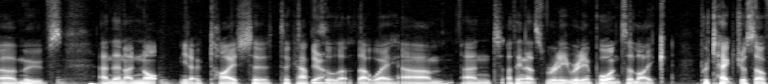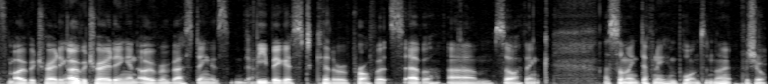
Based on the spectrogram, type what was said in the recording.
uh, moves. And then I'm not you know tied to to capital that, that way. Um, and I think that's really really important to like protect yourself from over trading. Over trading and over investing is the biggest killer of profits ever. Um, so I think that's something definitely important to note. For sure.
